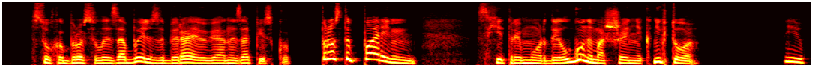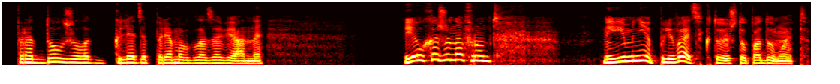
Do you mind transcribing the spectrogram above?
— сухо бросила Изабель, забирая у Вианы записку. «Просто парень с хитрой мордой, лгун и мошенник, никто». И продолжила, глядя прямо в глаза Вианны. «Я ухожу на фронт, и мне плевать, кто и что подумает.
